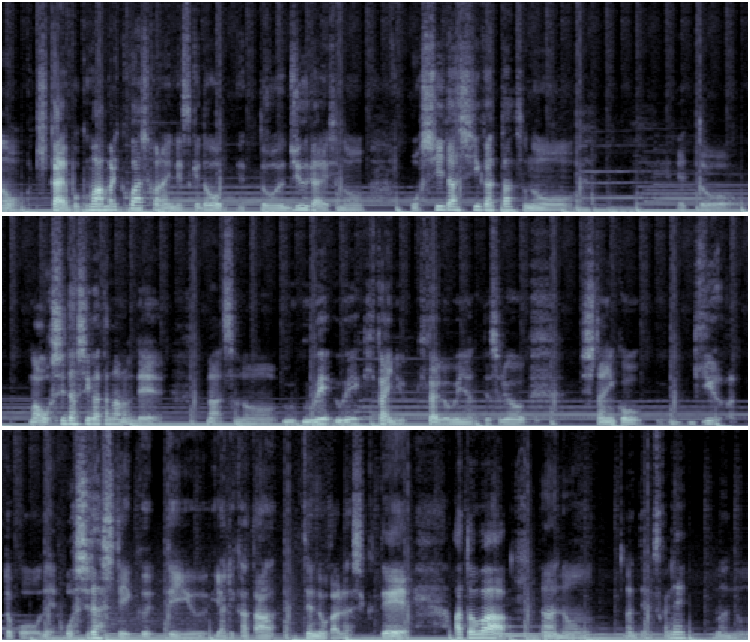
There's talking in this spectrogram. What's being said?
の機械、僕もあんまり詳しくはないんですけど、えっと、従来、その、押し出し型、その、えっと、まあ、押し出し型なので、まあ、その、上、上、機械に、機械が上にあって、それを下にこう、ギューッとこうね、押し出していくっていうやり方っていうのがあるらしくて、あとは、あの、なんていうんですかね、あの、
